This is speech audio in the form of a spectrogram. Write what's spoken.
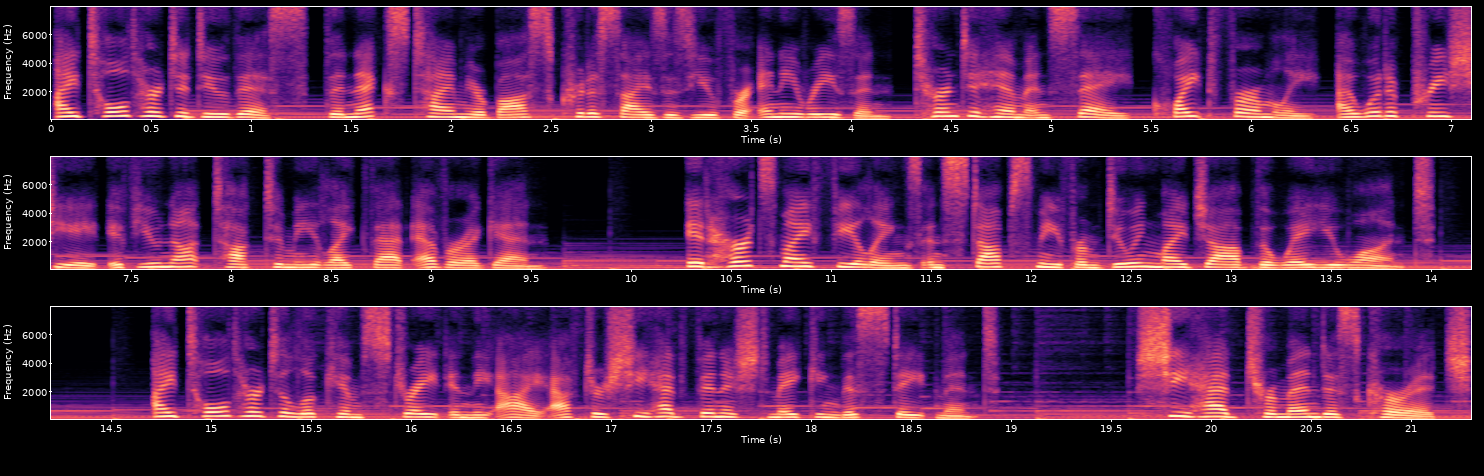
I told her to do this, the next time your boss criticizes you for any reason, turn to him and say, quite firmly, I would appreciate if you not talk to me like that ever again. It hurts my feelings and stops me from doing my job the way you want. I told her to look him straight in the eye after she had finished making this statement. She had tremendous courage.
